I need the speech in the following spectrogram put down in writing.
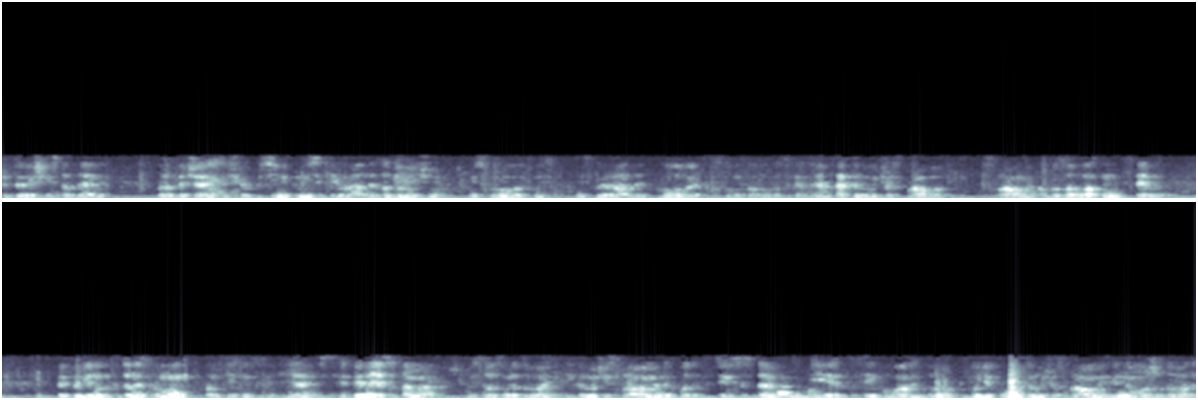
4, 6 та 9 передбачається, що постійні комісії Київради за дорученням міського міської ради, голови, заступника голови секретаря та керуючого справи, справами або за власної ініціативи, відповідно до питання спрямовань, там здійснюють свою діяльність. Відповідно є система місцевого самоврядування. І керуючий справами не входить до цієї системи. І з цієї поваги до будь-якого керуючого справами він не може давати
